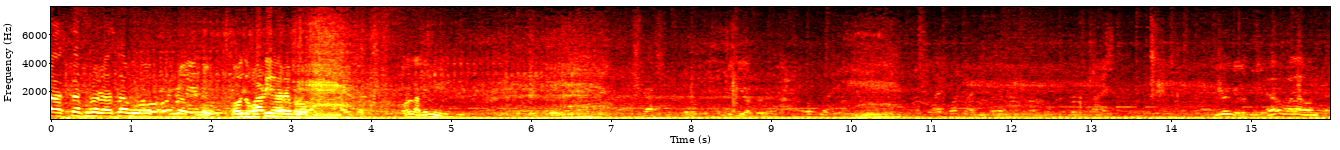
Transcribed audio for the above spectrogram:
রাস্তা পুরো রাস্তা পুরো পুরো ও দেখো কি হারে ব্লক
